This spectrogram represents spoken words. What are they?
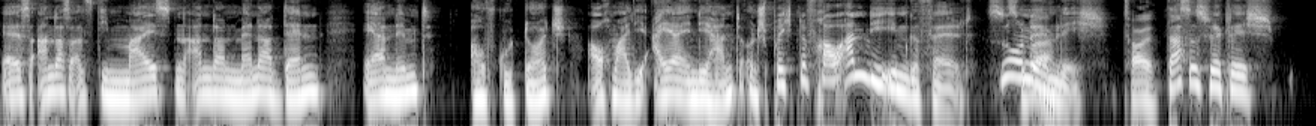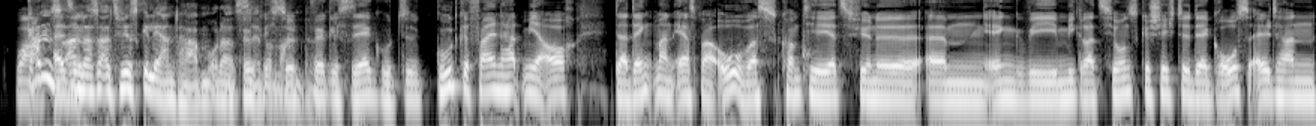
er ist anders als die meisten anderen Männer, denn er nimmt auf gut Deutsch auch mal die Eier in die Hand und spricht eine Frau an, die ihm gefällt. So Super. nämlich. Toll. Das ist wirklich Wow. ganz Also- anders, als wir es gelernt haben oder selber Wirklich, so, machen würden. wirklich sehr gut. Gut gefallen hat mir auch, da denkt man erstmal, oh, was kommt hier jetzt für eine ähm, irgendwie Migrationsgeschichte der Großeltern,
